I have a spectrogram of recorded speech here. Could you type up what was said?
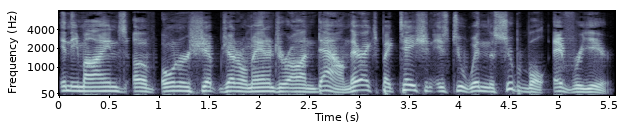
in the minds of ownership, general manager on down. Their expectation is to win the Super Bowl every year.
